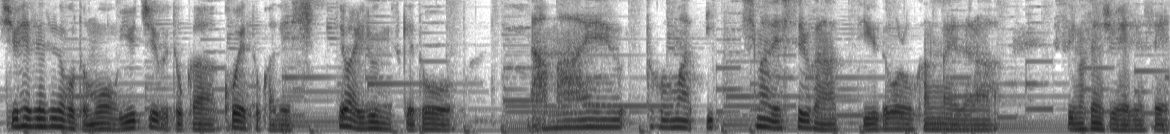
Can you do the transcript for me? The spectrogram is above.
周平先生のことも YouTube とか声とかで知ってはいるんですけど、名前と、まあ、一致までしてるかなっていうところを考えたら、すいません、周平先生。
